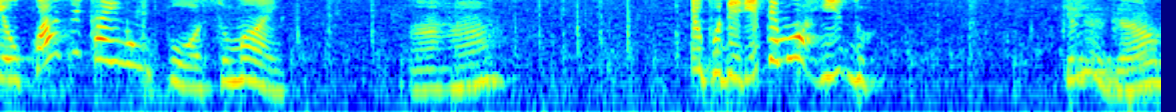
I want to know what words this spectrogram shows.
eu quase caí num poço, mãe. Aham. Eu poderia ter morrido. Que legal.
